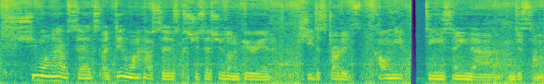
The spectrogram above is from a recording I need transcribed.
She wanted to have sex. I didn't want to have sex because she said she was on a period. She just started calling me a saying that I'm just I'm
